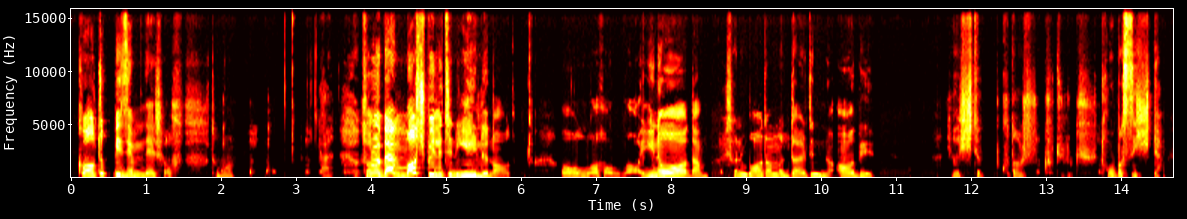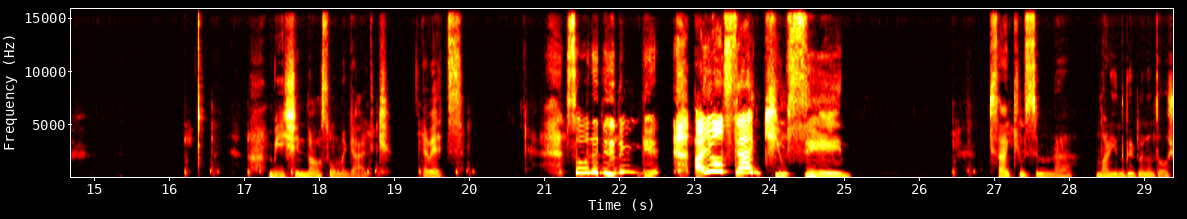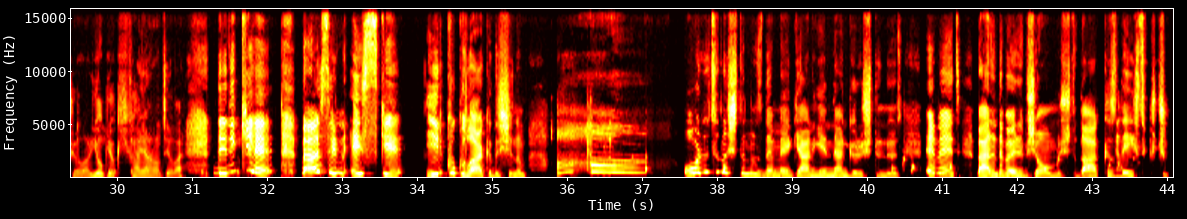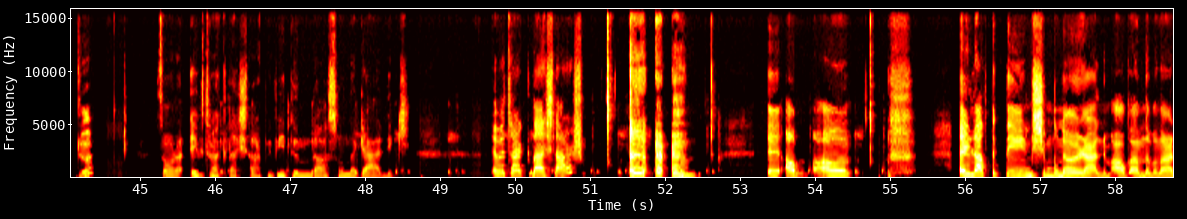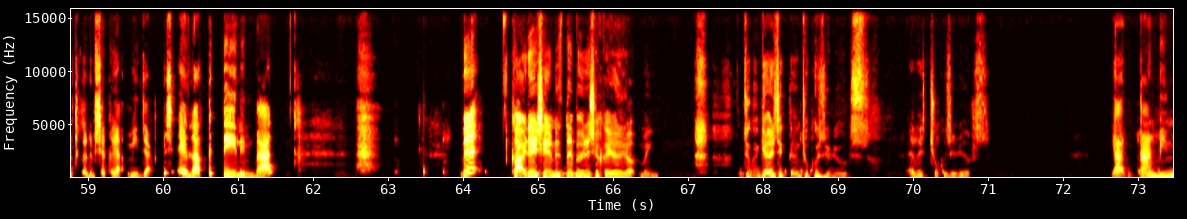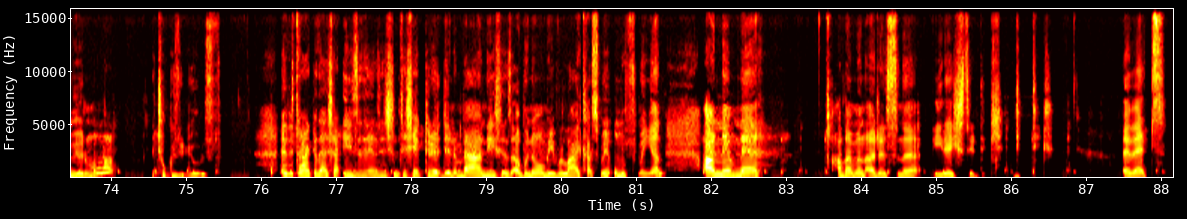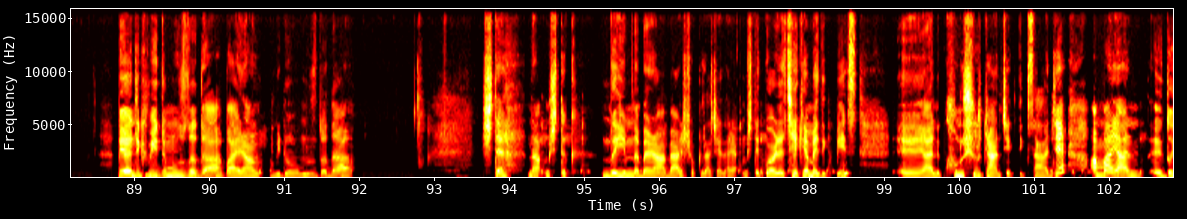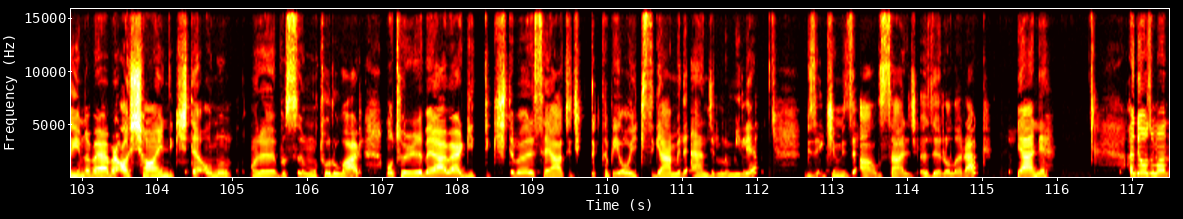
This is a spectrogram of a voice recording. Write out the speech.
Koltuk bizimdir. Of tamam. Gel. Sonra ben maç biletini yeniden aldım. Allah Allah. Yine o adam. Senin bu adamla derdin ne abi? Ya işte bu kadar kötülük torbası işte. Bir işin daha sonuna geldik. Evet. Sonra dedim ki ayol sen kimsin? Sen kimsin mi? Bunlar yine birbirine dolaşıyorlar. Yok yok hikaye anlatıyorlar. Dedi ki ben senin eski ilkokul arkadaşınım. Aa, orada tanıştınız demek yani yeniden görüştünüz. Evet bende de böyle bir şey olmuştu. Daha kız değilse küçüktü. Sonra evet arkadaşlar bir videonun daha sonuna geldik. Evet arkadaşlar. e, ab, a, evlatlık değilmişim bunu öğrendim. Ablam da bana artık öyle bir şaka yapmayacakmış. Evlatlık değilim ben. Ve kardeşlerinizle böyle şaka yapmayın. Çünkü gerçekten çok üzülüyoruz. Evet çok üzülüyoruz. Yani ben bilmiyorum ama çok üzülüyoruz. Evet arkadaşlar izlediğiniz için teşekkür ederim. Beğendiyseniz abone olmayı ve like atmayı unutmayın. Annemle halamın arasını iyileştirdik. Gittik. Evet. Bir önceki videomuzda da bayram videomuzda da işte ne yapmıştık? Dayımla beraber çok güzel şeyler yapmıştık. Böyle çekemedik biz. Ee, yani konuşurken çektik sadece. Ama yani e, dayımla beraber aşağı indik işte onun arabası motoru var. Motoruyla beraber gittik işte böyle seyahate çıktık. Tabii o ikisi gelmedi Angel'la Millie. Biz ikimizi aldı sadece özel olarak. Yani. Hadi o zaman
